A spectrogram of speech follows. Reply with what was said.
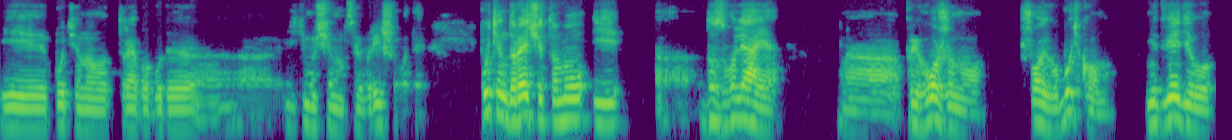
і Путіну треба буде е, якимось чином це вирішувати. Путін, до речі, тому і е, дозволяє е, Пригожину, Шойгу, будь-кому, Медведєву.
